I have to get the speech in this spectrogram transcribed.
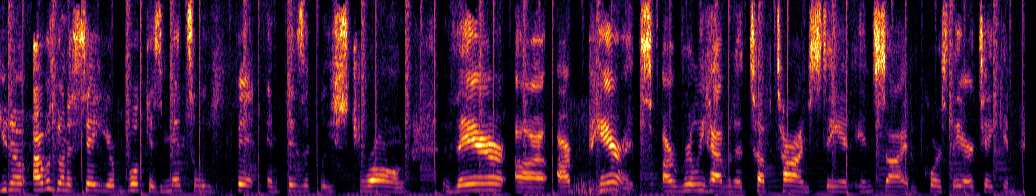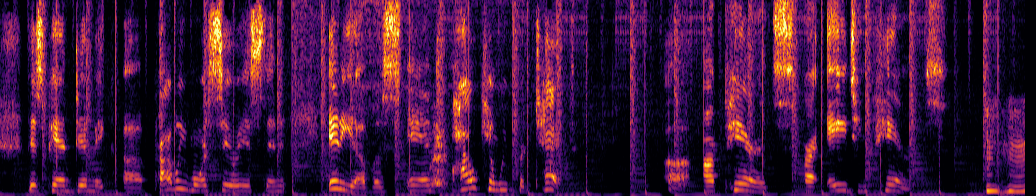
you know, I was going to say your book is mentally fit and physically strong. There, uh, our parents are really having a tough time staying inside. Of course, they are taking this pandemic uh, probably more serious than any of us. And how can we protect uh, our parents, our aging parents? Mm-hmm.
